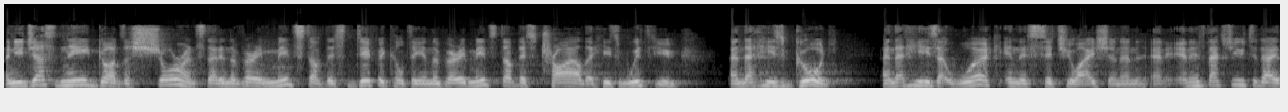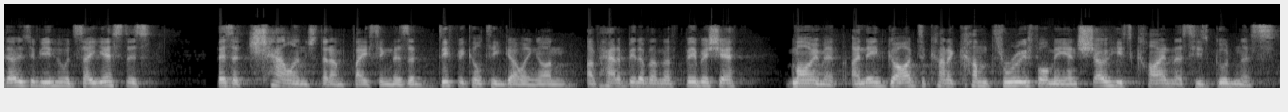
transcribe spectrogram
and you just need God's assurance that in the very midst of this difficulty, in the very midst of this trial, that He's with you and that He's good and that He's at work in this situation. And, and, and if that's you today, those of you who would say, Yes, there's, there's a challenge that I'm facing, there's a difficulty going on. I've had a bit of a Mephibosheth moment. I need God to kind of come through for me and show His kindness, His goodness.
